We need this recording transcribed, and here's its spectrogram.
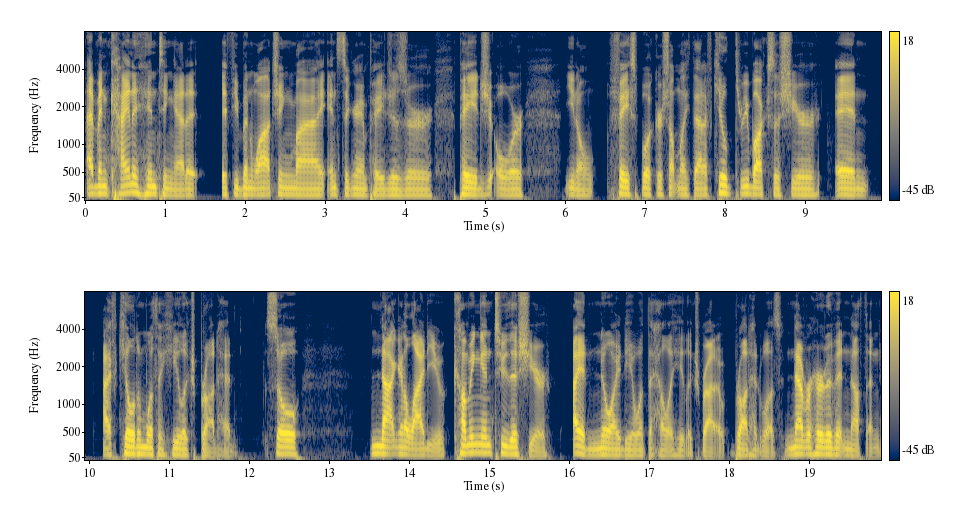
i've been kind of hinting at it. If you've been watching my instagram pages or page or you know facebook or something like that i've killed three bucks this year and I've killed him with a Helix broadhead. So, not going to lie to you, coming into this year, I had no idea what the hell a Helix broad- broadhead was. Never heard of it, nothing.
